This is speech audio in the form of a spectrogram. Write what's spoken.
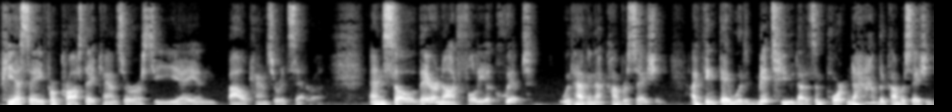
PSA for prostate cancer or CEA and bowel cancer, etc. And so they're not fully equipped with having that conversation. I think they would admit to you that it's important to have the conversation,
